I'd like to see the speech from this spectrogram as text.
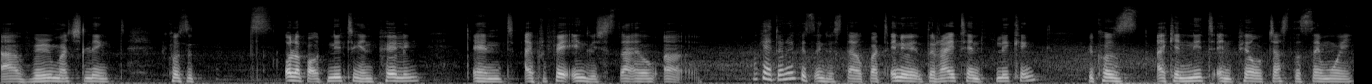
are very much linked because all about knitting and purling and I prefer English style. Uh, okay, I don't know if it's English style, but anyway, the right hand flicking because I can knit and purl just the same way.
